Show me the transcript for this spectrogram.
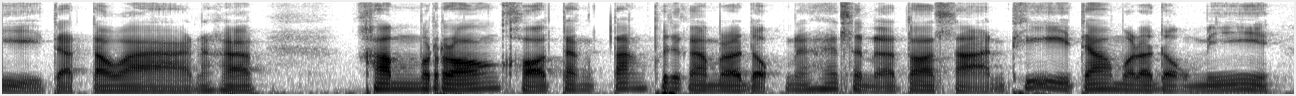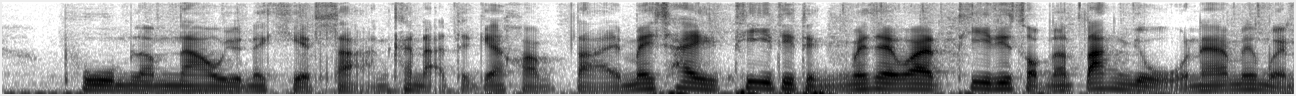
4 จัตวานะครับคำร้องขอแต่งตั้งผู้จัดการมรดกนะให้เสนอต่อศาลที่เจ้ามรดกมีภูมิลำเนาอยู่ในเขตศาลขณะถึงแก่ความตาย ไม่ใช่ที่ที่ถึงไม่ใช่ว่าที่ที่ศพนั้นตั้งอยู่นะไม่เหมือน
